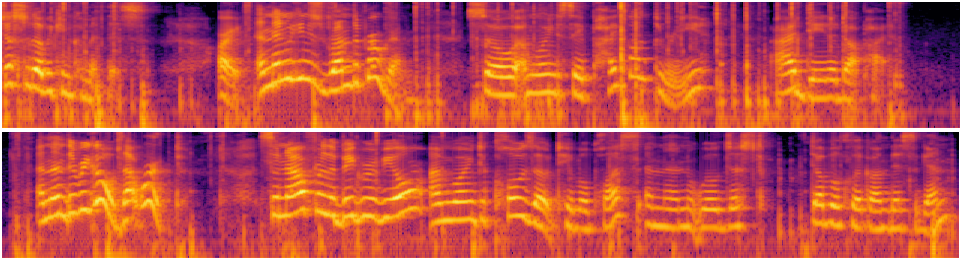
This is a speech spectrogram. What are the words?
just so that we can commit this. All right, and then we can just run the program. So I'm going to say python 3 add data.py. And then there we go, that worked. So now for the big reveal, I'm going to close out Table Plus, and then we'll just double click on this again.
